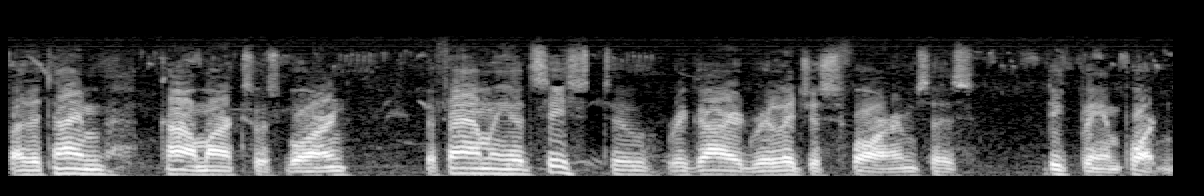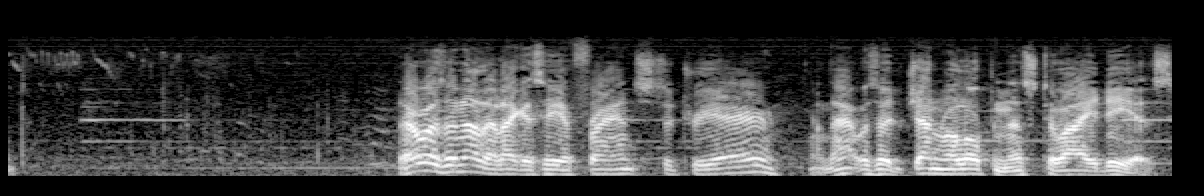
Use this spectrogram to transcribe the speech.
By the time Karl Marx was born, the family had ceased to regard religious forms as deeply important. There was another legacy of France to Trier, and that was a general openness to ideas.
